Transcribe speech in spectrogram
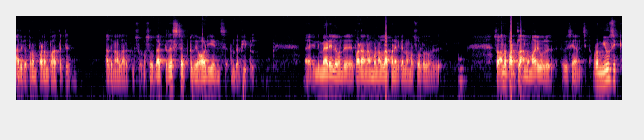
அதுக்கப்புறம் படம் பார்த்துட்டு அது நல்லா இருக்குன்னு சொல்லணும். So that rest up to the audience and the people இந்த மேடையில் வந்து படம் நம்ம நல்லா பண்ணியிருக்கேன் நம்ம சொல்கிறது வந்து ஸோ அந்த படத்தில் அந்த மாதிரி ஒரு விஷயம் இருந்துச்சு. அப்புறம் மியூசிக்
